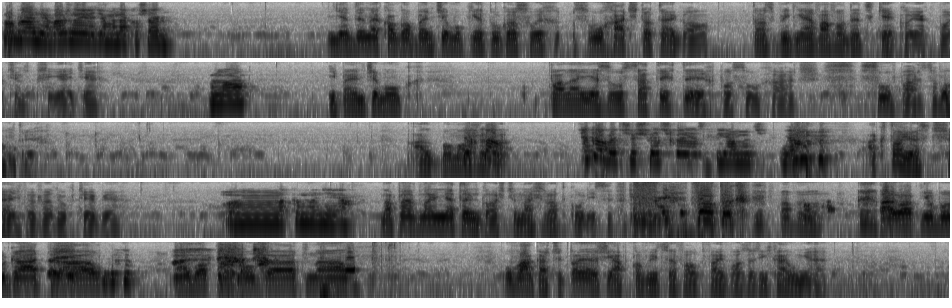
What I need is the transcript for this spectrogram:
Dobra, nieważne, jedziemy na koszary. Jedyne kogo będzie mógł niedługo słych, słuchać to tego. To Zbigniewa Wodeckiego jak pociąg przyjedzie. No, I będzie mógł Pana Jezusa tych, tych posłuchać. Słów bardzo mądrych. Albo może... Ciekawe. Ciekawe czy świeczka jest pijany czy pijany. A kto jest trzeźwy według ciebie? Um, na pewno nie ja. Na pewno i nie ten gościu na środku ulicy. Co to k***a było? I new Bugatti now. I new Bugatti now. Uwaga, czy to jest Jabłkowice V2 wozy z IKEA? Nie.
